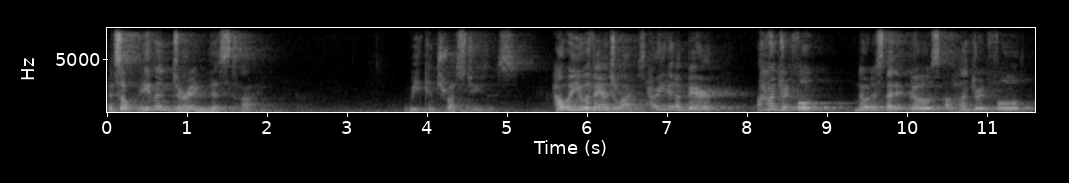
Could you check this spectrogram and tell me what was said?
And so, even during this time, we can trust Jesus. How will you evangelize? How are you going to bear a hundredfold? Notice that it goes a hundredfold,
